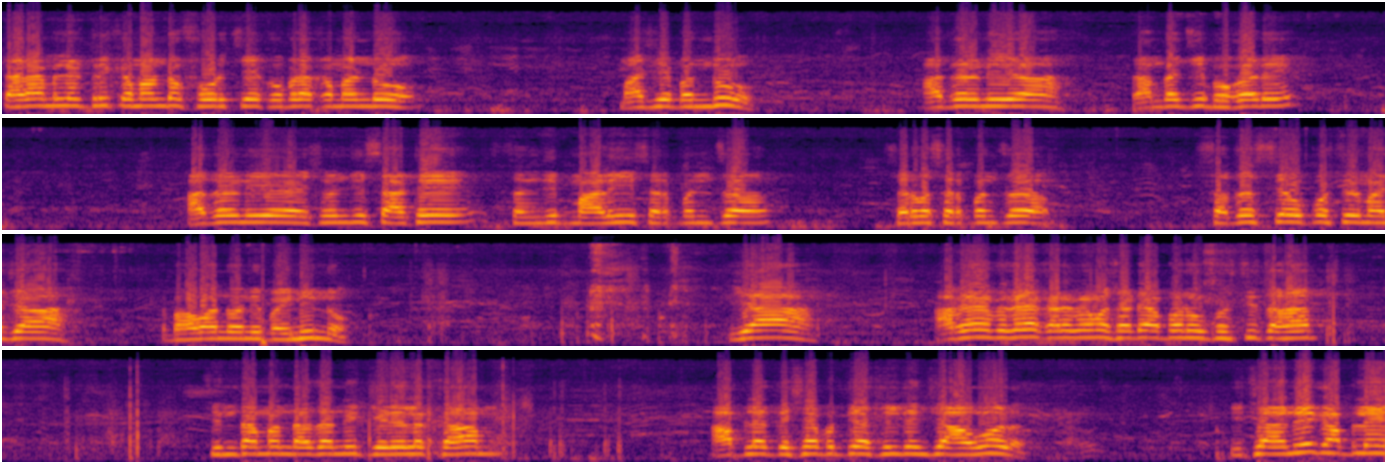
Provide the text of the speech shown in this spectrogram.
पॅरामिलिटरी कमांडो फोर्सचे कोबरा कमांडो माझे बंधू आदरणीय रामदासजी भोगाडे आदरणीय यशवंतजी साठे संदीप माळी सरपंच सर्व सरपंच सदस्य उपस्थित माझ्या भावांनो आणि बहिणींनो. या आगळ्या वेगळ्या कार्यक्रमासाठी आपण उपस्थित आहात. चिंतामण दादांनी केलेलं काम आपल्या देशाप्रती असलेली त्यांची आवड इथे अनेक आपले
